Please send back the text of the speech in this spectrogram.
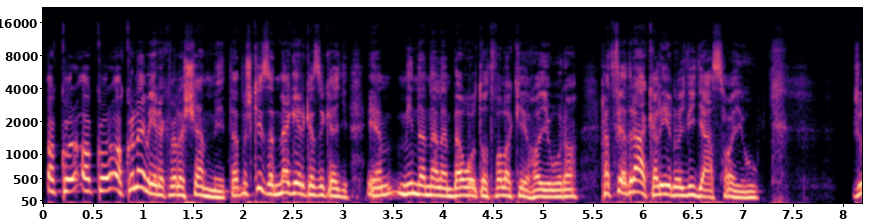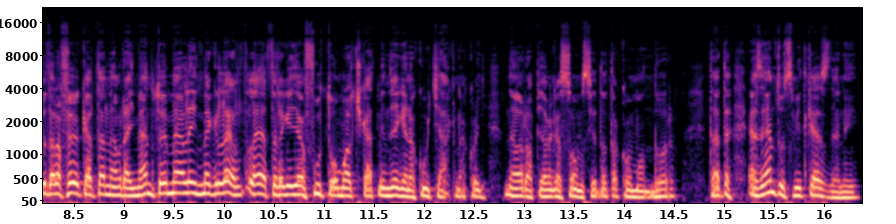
akkor, akkor, akkor nem érek vele semmit. Tehát most kézed megérkezik egy ilyen minden ellen beoltott valaki a hajóra. Hát fél rá kell írni, hogy vigyázz hajó és utána föl kell tennem rá egy mentő mellényt, meg le, lehetőleg egy ilyen futó macskát, mint régen a kutyáknak, hogy ne arapja meg a szomszédot a komandor. Tehát ez nem tudsz mit kezdeni.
